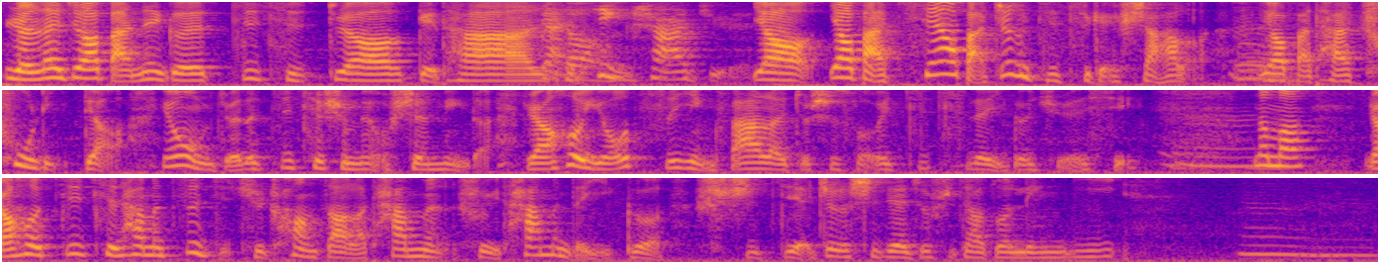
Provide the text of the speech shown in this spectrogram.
人类就要把那个机器就要给它赶尽杀绝。要要把先要把这个机器给杀了，要把它处理掉，因为我们觉得机器是没有生命的，然后由此引发了就是所谓机器的一个觉醒。那么，然后机器他们自己去创造了他们属于他们的一个世界，这个世界就是叫做零一。嗯，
